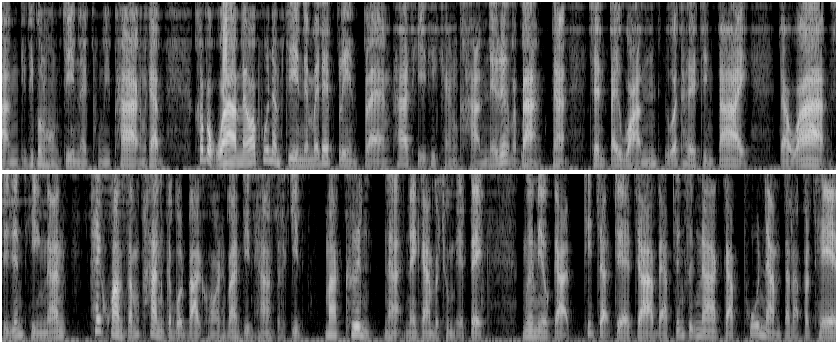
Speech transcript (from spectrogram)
านอิทธิพลของจีนในภูมิภาคนะครับ เขาบอกว่าแม้ว่าผู้นำจีนเนี่ยไม่ได้เปลี่ยนแปลงท่าทีที่แข็งขันในเรื่องต่างๆนะเช่นไต้หวันหรือว่าทะเลจีนใต้ แต่ว่าสีจิ้นผิงนั้นให้ความสำคัญกับบทบาทของรัฐบาลจีนทางเศรษฐกิจมากขึ้นนะในการประชุมเอเปกเมื่อมีโอกาสที่จะเจรจาแบบซึ่งซึ่งหน้ากับผู้นำแต่ละประเทศ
